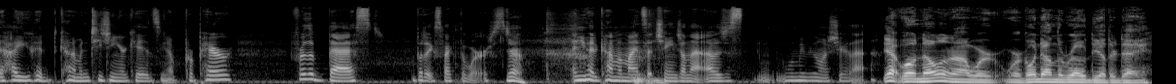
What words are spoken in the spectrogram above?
how you had kind of been teaching your kids, you know, prepare for the best but expect the worst. Yeah. And you had kind of a mindset change on that. I was just maybe you want to share that. Yeah, well, Nolan and I were, were going down the road the other day,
